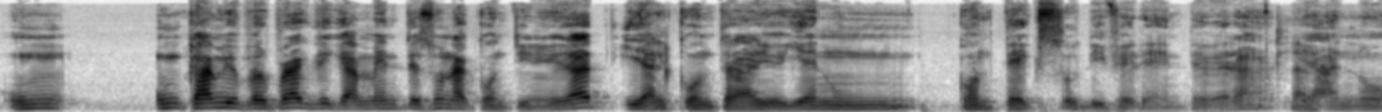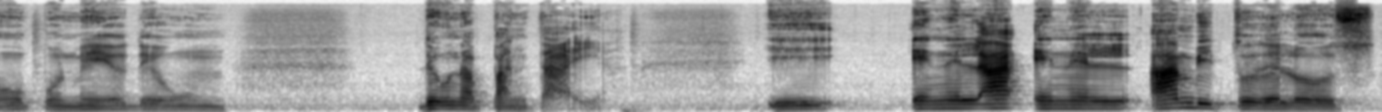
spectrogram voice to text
un, cambio, pero prácticamente es una continuidad y al contrario, ya en un contexto diferente, ¿verdad? Ya no por medio de, un, de una pantalla. Y en el, en el ámbito de los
